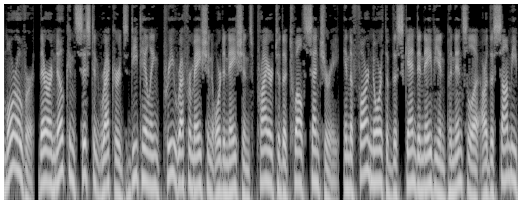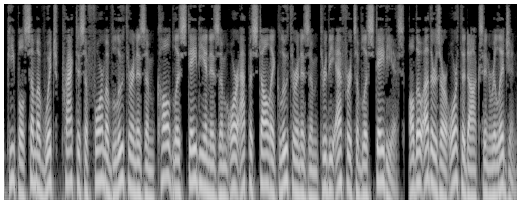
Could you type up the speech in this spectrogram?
Moreover, there are no consistent records detailing pre-Reformation ordinations prior to the 12th century. In the far north of the Scandinavian peninsula are the Sami people, some of which practice a form of Lutheranism called Laestadianism or Apostolic Lutheranism through the efforts of Laestadius, although others are Orthodox in religion.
